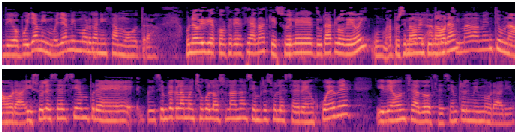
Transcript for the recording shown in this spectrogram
Digo, pues ya mismo, ya mismo organizamos otra. Una videoconferencia, Ana, que suele durar lo de hoy, aproximadamente una hora. Aproximadamente una hora. Y suele ser siempre, siempre que la hemos hecho con la Solana, siempre suele ser en jueves y de 11 a 12, siempre el mismo horario.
